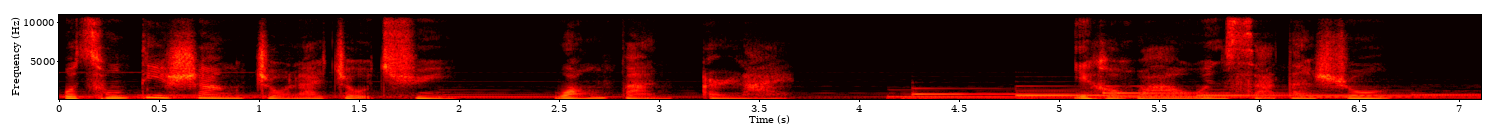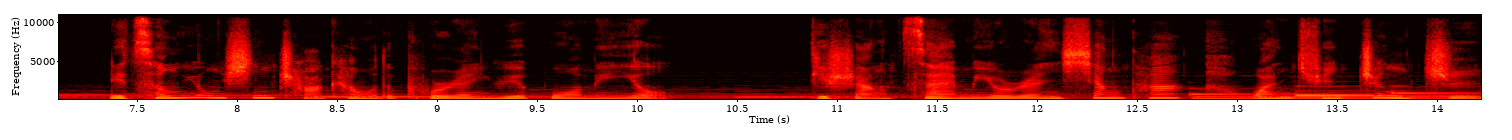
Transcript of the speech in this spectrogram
我从地上走来走去。”往返而来。耶和华问撒旦说：“你曾用心查看我的仆人约伯没有？地上再没有人像他完全正直、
